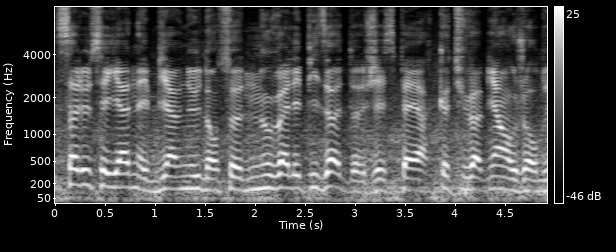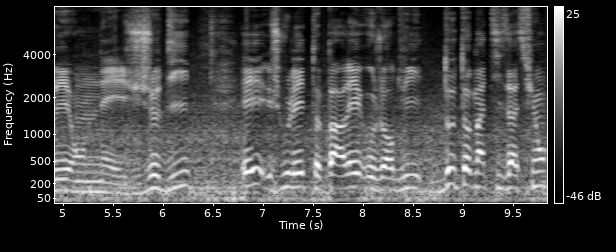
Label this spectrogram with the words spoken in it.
Salut, c'est Yann et bienvenue dans ce nouvel épisode. J'espère que tu vas bien. Aujourd'hui, on est jeudi et je voulais te parler aujourd'hui d'automatisation.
